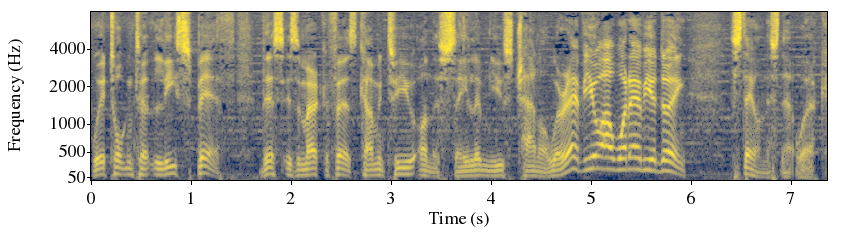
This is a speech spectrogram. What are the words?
We're talking to Lee Smith. This is America First coming to you on the Salem News Channel. Wherever you are, whatever you're doing, stay on this network.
